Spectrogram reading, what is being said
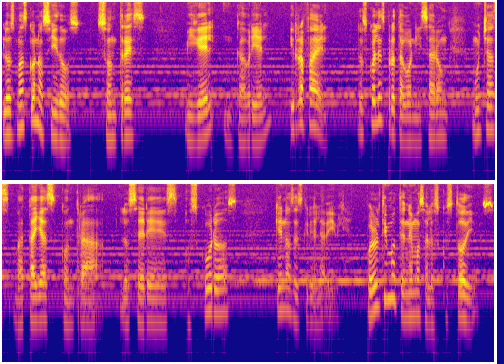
los más conocidos son tres, Miguel, Gabriel y Rafael, los cuales protagonizaron muchas batallas contra los seres oscuros que nos describe la Biblia. Por último tenemos a los custodios.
